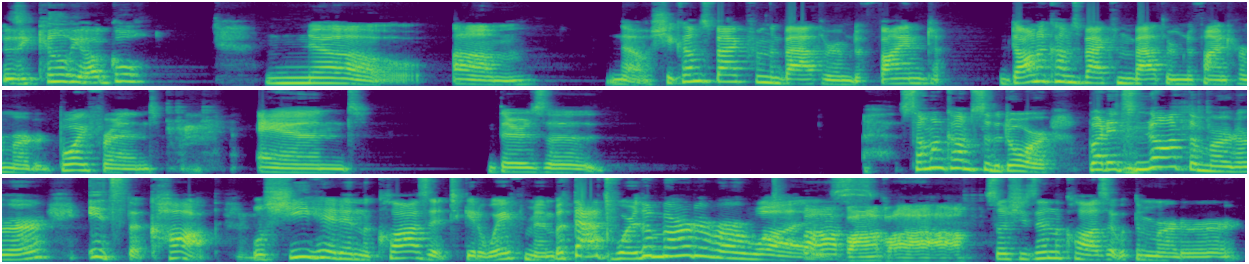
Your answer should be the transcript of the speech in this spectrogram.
Does he kill the uncle? No. Um no. She comes back from the bathroom to find Donna comes back from the bathroom to find her murdered boyfriend and there's a someone comes to the door, but it's hmm. not the murderer, it's the cop. Hmm. Well, she hid in the closet to get away from him, but that's where the murderer was. Bah, bah, bah. So she's in the closet with the murderer,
